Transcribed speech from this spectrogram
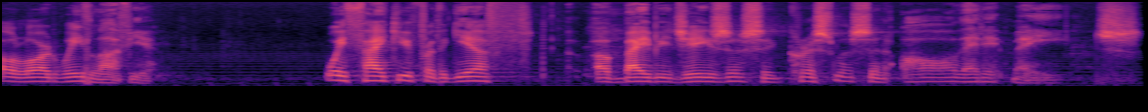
Oh, Lord, we love you. We thank you for the gift of baby Jesus and Christmas and all that it means.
